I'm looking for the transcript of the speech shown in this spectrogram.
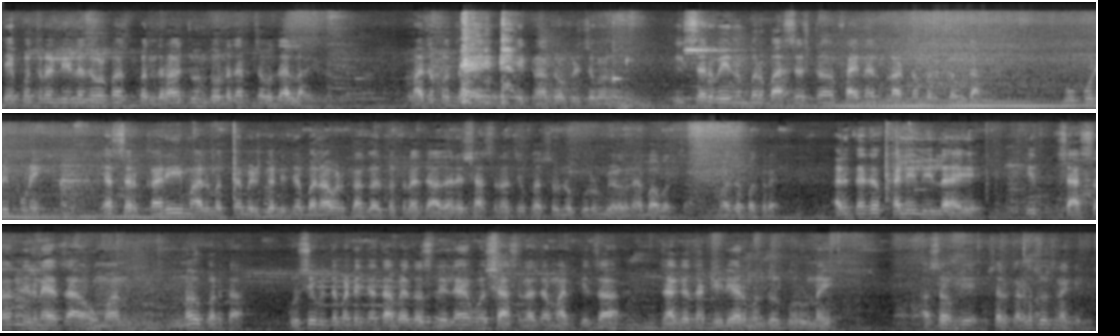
ते पत्र लिहिलं जवळपास पंधरा जून दोन हजार चौदाला. माझं पत्र आहे एकनाथराव खडसे म्हणून. ही सर्वे नंबर बासष्ट फायनल प्लॉट नंबर चौदा. बोपोडी पुणे. या सरकारी मालमत्ता मिळकतीच्या बनावट कागदपत्राच्या आधारे शासनाची फसवणूक करून मिळवण्याबाबतचा माझं पत्र आहे. आणि त्याच्यात खाली लिहिलं आहे की शासन निर्णयाचा अवमान न करता कृषी विद्यापीठाच्या ताब्यात असलेल्या व शासनाच्या मालकीचा जागेचा टी डी आर मंजूर करू नये असं मी सरकारला सूचना केली.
